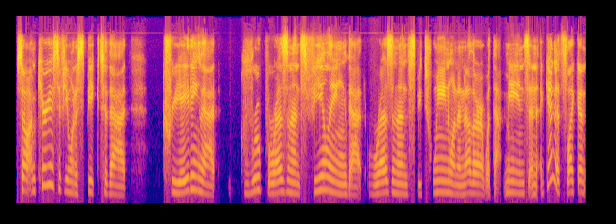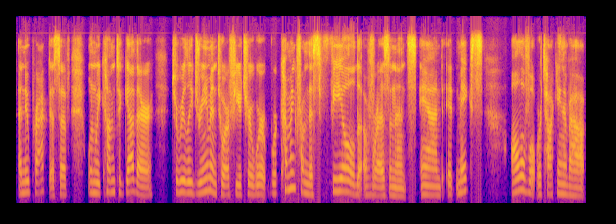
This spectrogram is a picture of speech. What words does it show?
So I'm curious if you want to speak to that, creating that group resonance, feeling that resonance between one another, what that means. And again, it's like a, a, new practice of when we come together to really dream into our future, we're, we're coming from this field of resonance, and it makes all of what we're talking about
